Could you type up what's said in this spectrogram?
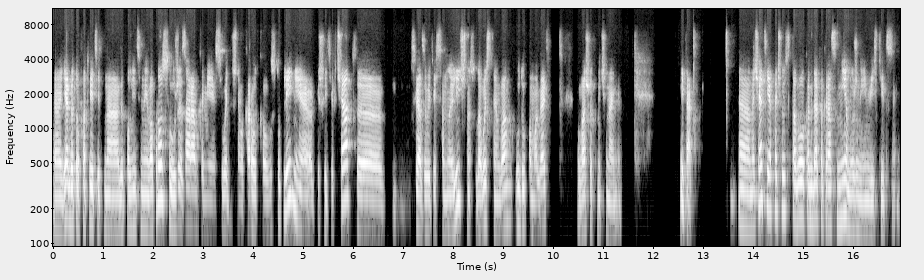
э, я готов ответить на дополнительные вопросы уже за рамками сегодняшнего короткого выступления. Пишите в чат, э, связывайтесь со мной лично, с удовольствием вам буду помогать в ваших начинаниях. Итак, Начать я хочу с того, когда как раз не нужны инвестиции.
